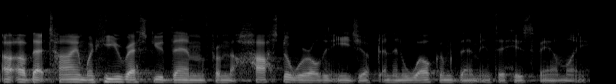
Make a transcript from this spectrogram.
uh, of that time when he rescued them from the hostile world in Egypt and then welcomed them into his family.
